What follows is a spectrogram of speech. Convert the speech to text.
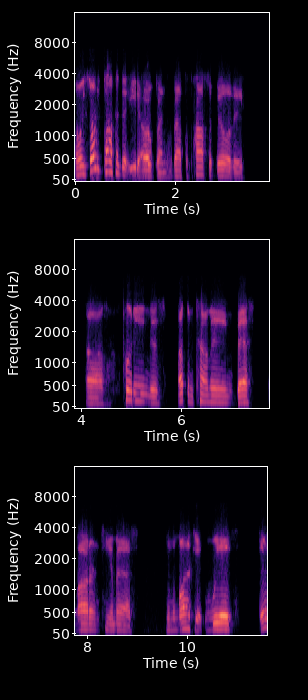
and we started talking to E2open about the possibility of putting this up and coming best modern TMS in the market with their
